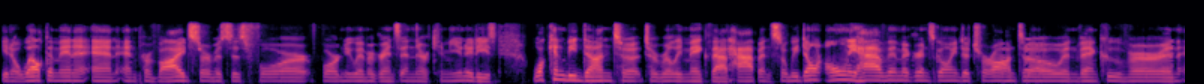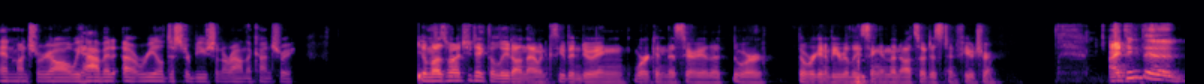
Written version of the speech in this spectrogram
you know, welcome in and and provide services for for new immigrants in their communities. What can be done to to really make that happen? So we don't only have immigrants going to Toronto and Vancouver and, and Montreal, we have a, a real distribution around the country. Yilmaz, why don't you take the lead on that one? Because you've been doing work in this area that we're that we're going to be releasing in the not so distant future. I think the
